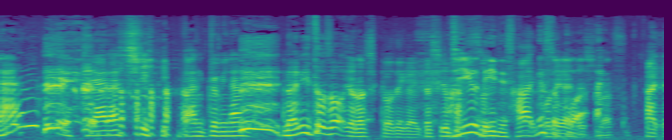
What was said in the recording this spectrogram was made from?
なんて、やらしい番組なんだ。何卒よろしくお願いいたします。自由でいいですからねはい、お願いいたします。はい。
